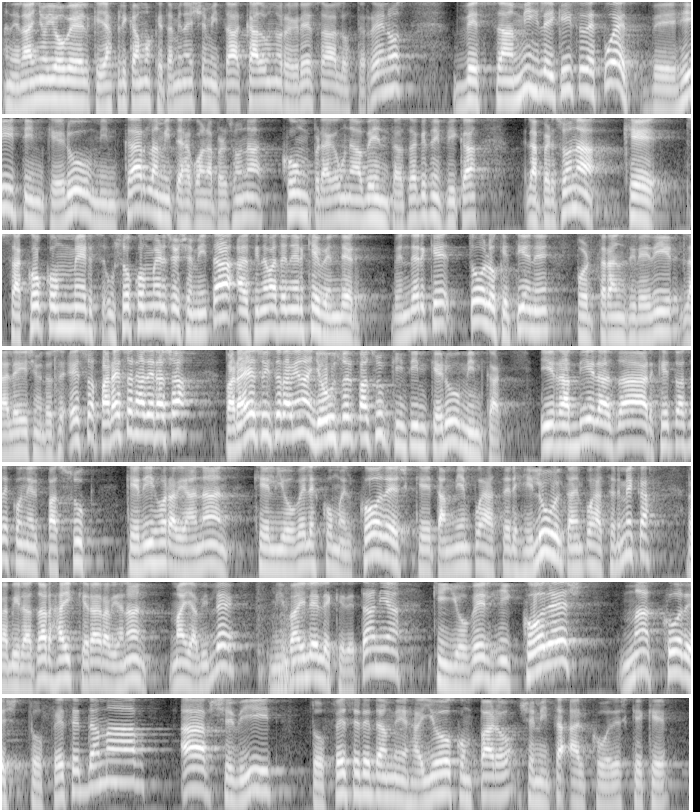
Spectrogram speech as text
En el año Yobel, que ya explicamos que también hay Shemitah, cada uno regresa a los terrenos. Vesamizle, ¿y qué hice después? Vejitim, Keru, Mimkar, la miteja, cuando la persona compra, haga una venta. O sea, ¿qué significa? La persona que sacó comercio, usó comercio de Shemitah, al final va a tener que vender. Vender que todo lo que tiene por transgredir la ley Shemitah. Entonces, eso, para eso es la derasha. Para eso dice Rabianan, yo uso el pasuk, Kintim, Keru, Mimkar. Y Rabbi Elazar, ¿qué tú haces con el pasuk que dijo Rabbi Hanan? Que el Yobel es como el Kodesh, que también puedes hacer Hilul, también puedes hacer Meca. Rabbi Elazar, Hay que era Rabbi Hanan, Maya Bidle, mi baile le queretania, ki Yobel hi Kodesh, ma Kodesh tofeset damav, av shevit tofeset dameja. Yo comparo Shemita al Kodesh, que que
